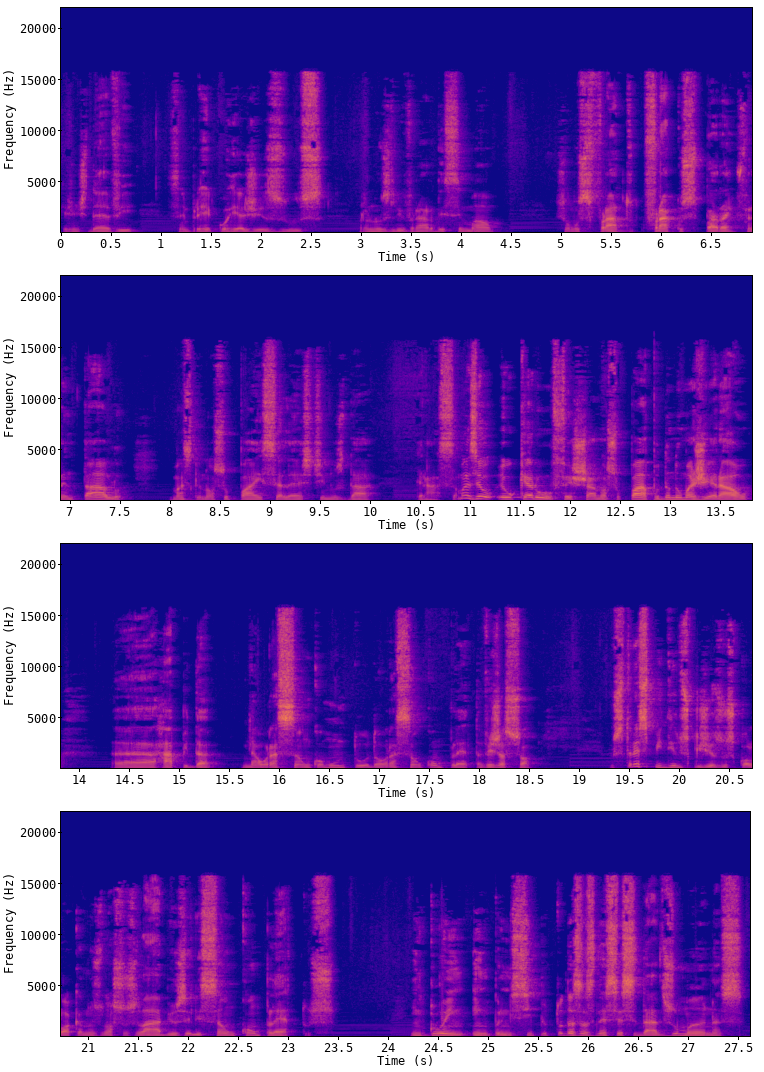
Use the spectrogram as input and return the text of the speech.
que a gente deve sempre recorrer a Jesus para nos livrar desse mal. Somos fracos para enfrentá-lo, mas que o nosso Pai Celeste nos dá graça. Mas eu, eu quero fechar nosso papo dando uma geral uh, rápida na oração como um todo, a oração completa. Veja só, os três pedidos que Jesus coloca nos nossos lábios, eles são completos. Incluem, em princípio, todas as necessidades humanas.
